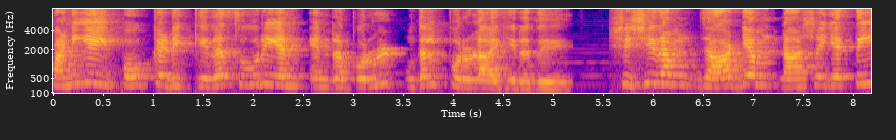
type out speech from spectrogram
பனியை போக்கடிக்கிற சூரியன் என்ற பொருள் முதல் பொருளாகிறது. சிசிரம் ஜாட்யம் நாசயத்தி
